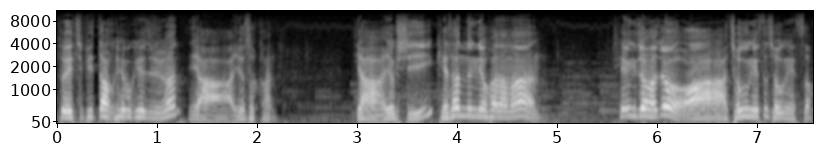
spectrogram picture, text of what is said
또 HP 딱 회복해주면 야 여섯 칸야 역시 계산 능력 하나만 굉장하죠? 와 적응했어 적응했어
